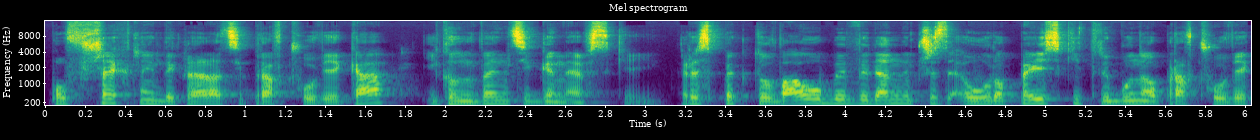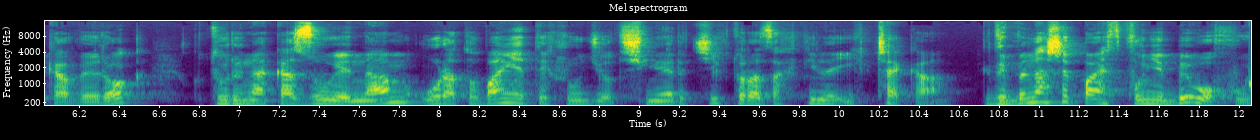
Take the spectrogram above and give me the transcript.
Powszechnej Deklaracji Praw Człowieka i Konwencji Genewskiej. Respektowałoby wydany przez Europejski Trybunał Praw Człowieka wyrok, który nakazuje nam uratowanie tych ludzi od śmierci, która za chwilę ich czeka. Gdyby nasze państwo nie było chuj,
